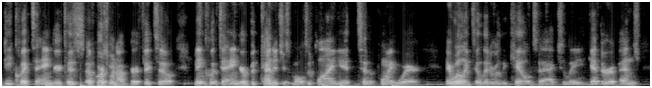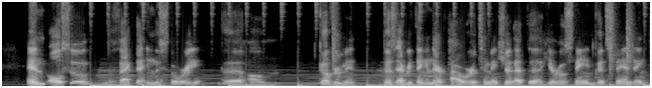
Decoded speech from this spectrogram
be quick to anger. Because of course we're not perfect, so being quick to anger, but kind of just multiplying it to the point where they're willing to literally kill to actually get their revenge. And also the fact that in the story, the um, government does everything in their power to make sure that the heroes stay in good standing.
